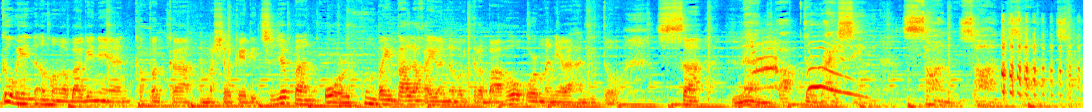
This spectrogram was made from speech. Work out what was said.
gawin ang mga bagay na yan kapag ka namasyal kayo dito sa Japan or kung may bala kayo na magtrabaho or manirahan dito sa Land of the Rising Sun, Sun, Sun. sun.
